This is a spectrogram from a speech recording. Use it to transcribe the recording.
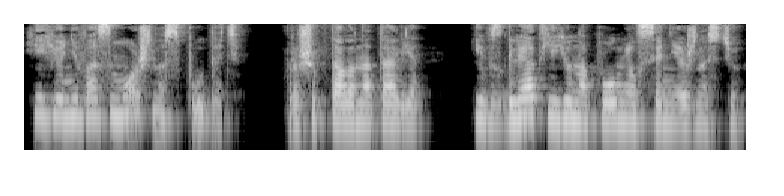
Ее невозможно спутать», — прошептала Наталья, и взгляд ее наполнился нежностью.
